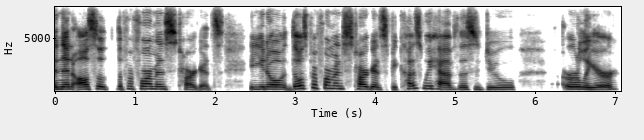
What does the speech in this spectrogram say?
And then also the performance targets, you know, those performance targets, because we have this due earlier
